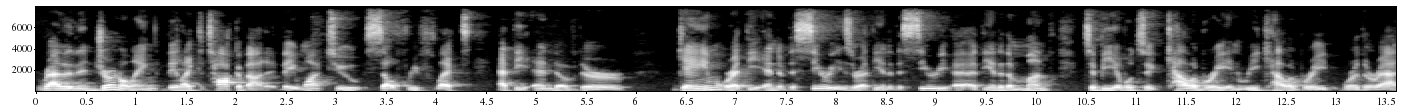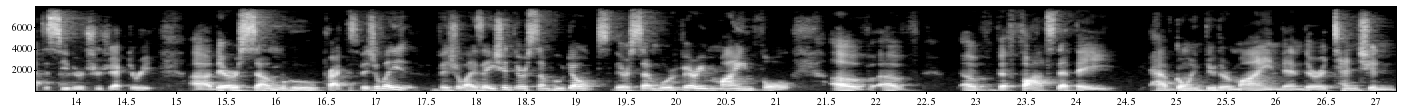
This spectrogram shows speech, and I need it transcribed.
rather than journaling, they like to talk about it. They want to self reflect at the end of their game or at the end of the series or at the end of the series uh, at the end of the month to be able to calibrate and recalibrate where they're at to see their trajectory uh, there are some who practice visualization there are some who don't there are some who are very mindful of of of the thoughts that they have going through their mind and their attention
